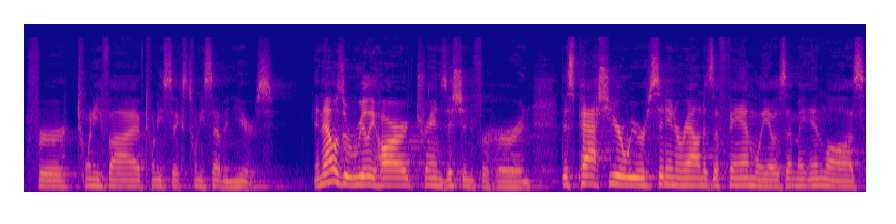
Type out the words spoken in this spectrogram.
for 25, 26, 27 years. And that was a really hard transition for her. And this past year, we were sitting around as a family. I was at my in laws,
